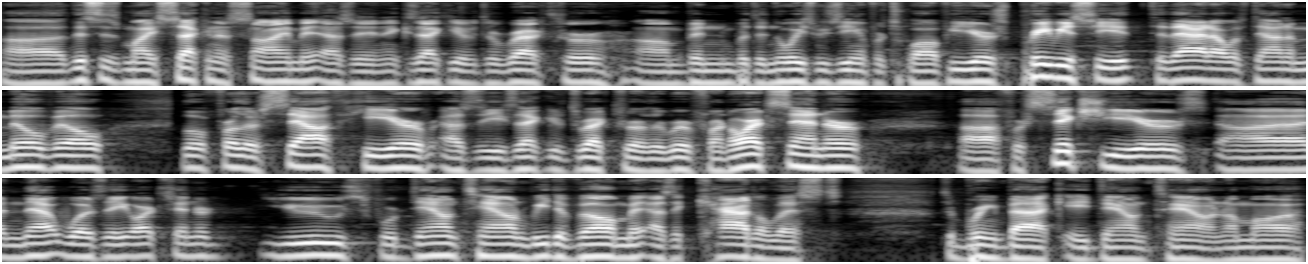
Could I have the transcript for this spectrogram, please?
Uh, this is my second assignment as an executive director. Um, been with the Noyes Museum for 12 years. Previously to that, I was down in Millville, a little further south here, as the executive director of the Riverfront Art Center uh, for six years, uh, and that was a art center used for downtown redevelopment as a catalyst to bring back a downtown. I'm a,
